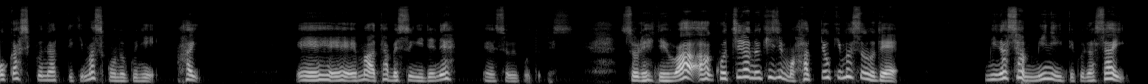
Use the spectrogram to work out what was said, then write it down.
おかしくなってきます、この国。はい。えー、まあ食べ過ぎでね、えー、そういうことです。それでは、こちらの記事も貼っておきますので、皆さん見に行ってください。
